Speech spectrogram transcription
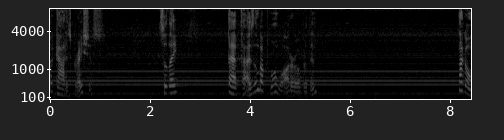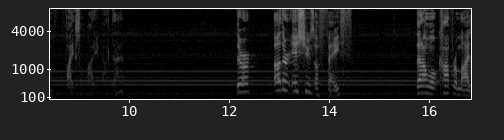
But God is gracious. So they baptized issues of faith that I won't compromise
